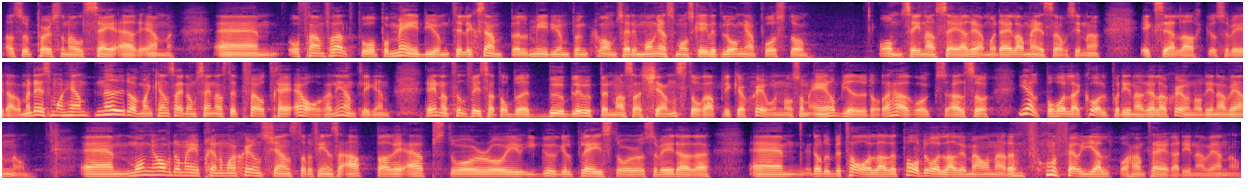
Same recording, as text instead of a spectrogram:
alltså personal CRM. Um, ehm, och framförallt på, på medium till exempel, medium.com, så är det många som har skrivit långa poster om sina CRM och delar med sig av sina Excel-ark och så vidare. Men det som har hänt nu då, man kan säga de senaste två, tre åren egentligen, det är naturligtvis att det har börjat bubbla upp en massa tjänster och applikationer som erbjuder det här också. Alltså hjälp att hålla koll på dina relationer och dina vänner. Eh, många av dem är prenumerationstjänster, det finns appar i App Store och i, i Google Play Store och så vidare. Eh, där du betalar ett par dollar i månaden för att få hjälp att hantera dina vänner.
